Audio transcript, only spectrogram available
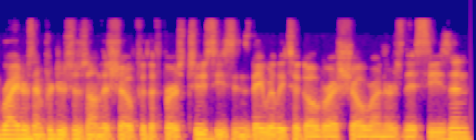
writers and producers on the show for the first two seasons, they really took over as showrunners this season.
